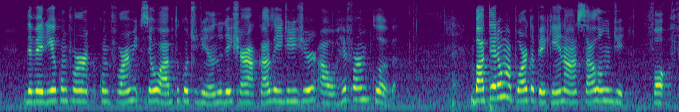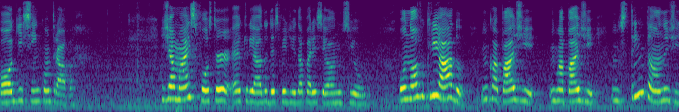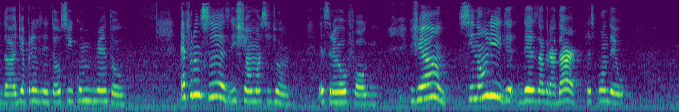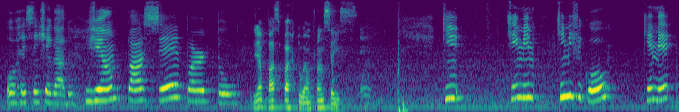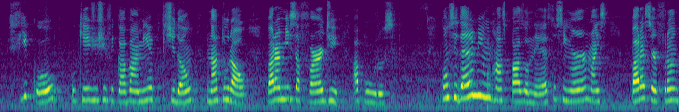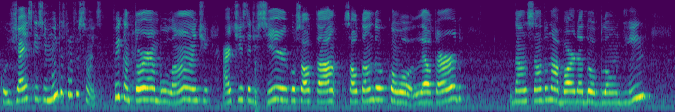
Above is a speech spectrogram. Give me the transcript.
deveria, conforme, conforme seu hábito cotidiano, deixar a casa e dirigir ao Reform Club. Bateram a porta pequena à sala onde Fo Fogg se encontrava. Jamais Foster é criado despedido apareceu anunciou. O novo criado, um capaz de um rapaz de uns 30 anos de idade, apresentou-se e cumprimentou. É francês e chama-se John, estranhou Fogg. Jean, se não lhe de desagradar, respondeu o recém-chegado. Jean Passepartout. Jean Passepartout é um francês. que que me que me ficou que me ficou o que justificava a minha aptidão natural para me safar de apuros. Considere-me um rapaz honesto, senhor, mas para ser franco, já esqueci muitas profissões. Fui cantor ambulante, artista de circo, salta, saltando com o Leotard, dançando na borda do Blondin.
